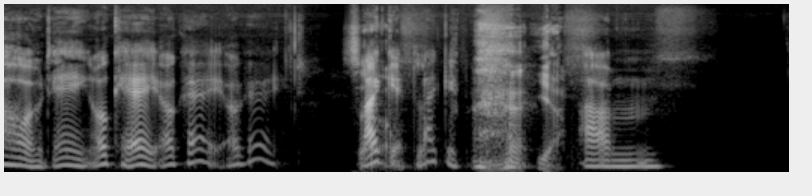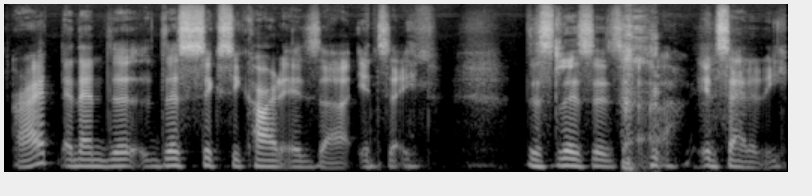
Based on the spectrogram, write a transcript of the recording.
Oh dang. Okay. Okay. Okay. So, Like it. Like it. yeah. Um, all right, and then the this sixty card is uh, insane. This list is uh, insanity.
